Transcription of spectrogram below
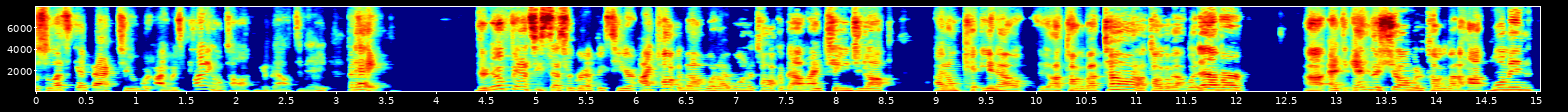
So let's get back to what I was planning on talking about today. But hey, there are no fancy sensor graphics here. I talk about what I want to talk about. I change it up. I don't, you know, I'll talk about tone. I'll talk about whatever. Uh, at the end of the show, I'm going to talk about a hot woman.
